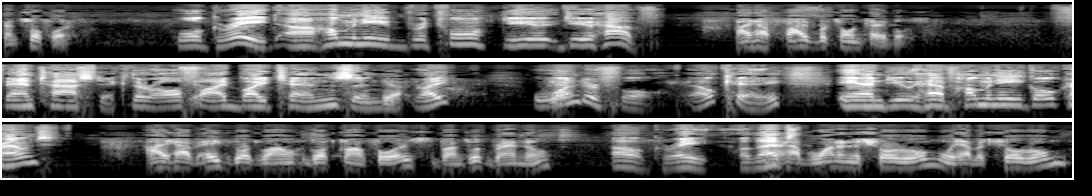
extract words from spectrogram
and so forth. Well, great. Uh, how many Breton do you do you have? I have five Breton tables. Fantastic. They're all Yeah. five by tens, and Yeah. right? Wonderful. Okay. And you have how many gold crowns? I have eight gold crown, gold crown fours, Brunswick, brand new. Oh, great. Well, that's... I have one in the showroom. We have a showroom.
